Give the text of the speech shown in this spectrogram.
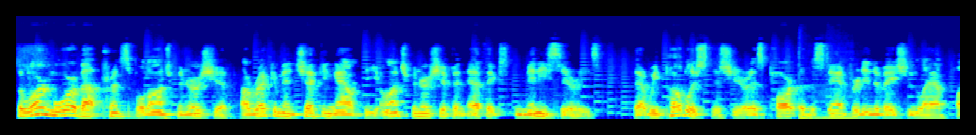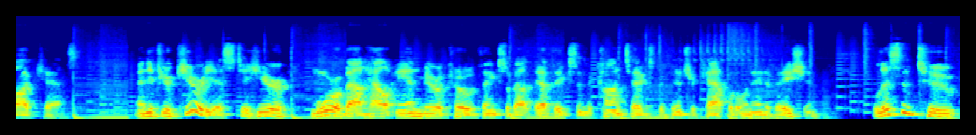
To learn more about principled entrepreneurship, I recommend checking out the Entrepreneurship and Ethics mini series that we published this year as part of the Stanford Innovation Lab podcast. And if you're curious to hear more about how Ann Miura-Ko thinks about ethics in the context of venture capital and innovation, listen to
